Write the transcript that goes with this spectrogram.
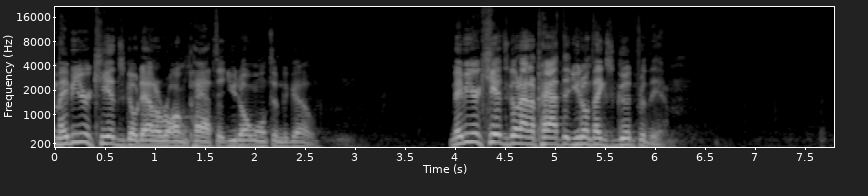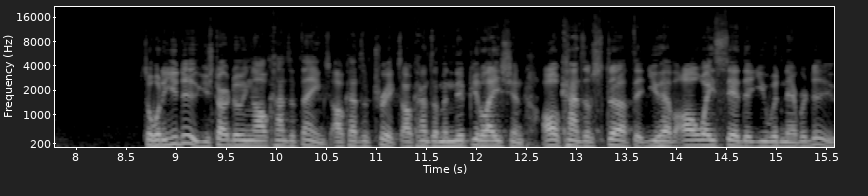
Maybe your kids go down a wrong path that you don't want them to go. Maybe your kids go down a path that you don't think is good for them. So, what do you do? You start doing all kinds of things, all kinds of tricks, all kinds of manipulation, all kinds of stuff that you have always said that you would never do,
